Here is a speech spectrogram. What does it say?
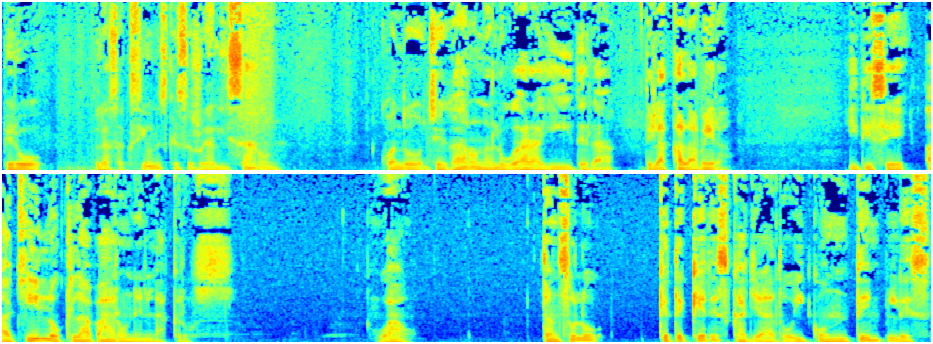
Pero las acciones que se realizaron cuando llegaron al lugar allí de la, de la calavera, y dice, allí lo clavaron en la cruz. ¡Wow! Tan solo que te quedes callado y contemples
